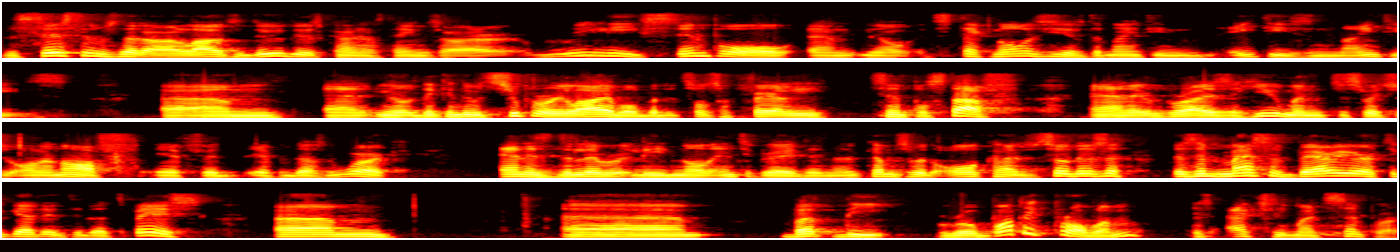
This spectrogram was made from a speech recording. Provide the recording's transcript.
the systems that are allowed to do these kind of things are really simple, and you know, it's technology of the 1980s and 90s. Um, and you know, they can do it super reliable, but it's also fairly simple stuff and it requires a human to switch it on and off if it if it doesn't work. And it's deliberately not integrated. And it comes with all kinds of so there's a there's a massive barrier to get into that space. Um, um, but the robotic problem is actually much simpler.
